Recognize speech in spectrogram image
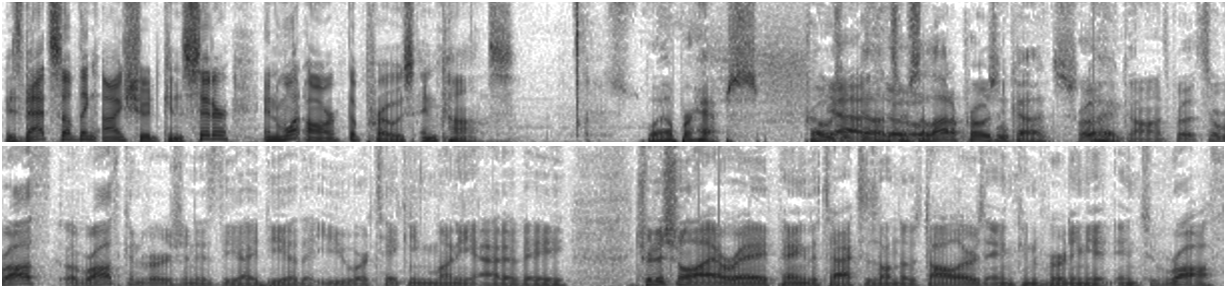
Is that something I should consider? And what are the pros and cons? Well, perhaps. Pros Yeah, and cons. There's a lot of pros and cons. Pros Go and cons. So Roth a Roth conversion is the idea that you are taking money out of a traditional IRA, paying the taxes on those dollars, and converting it into Roth.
